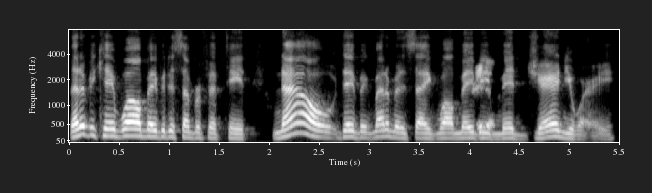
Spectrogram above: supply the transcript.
Then it became, well, maybe December 15th. Now Dave McMenamin is saying, well, maybe mid-January.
